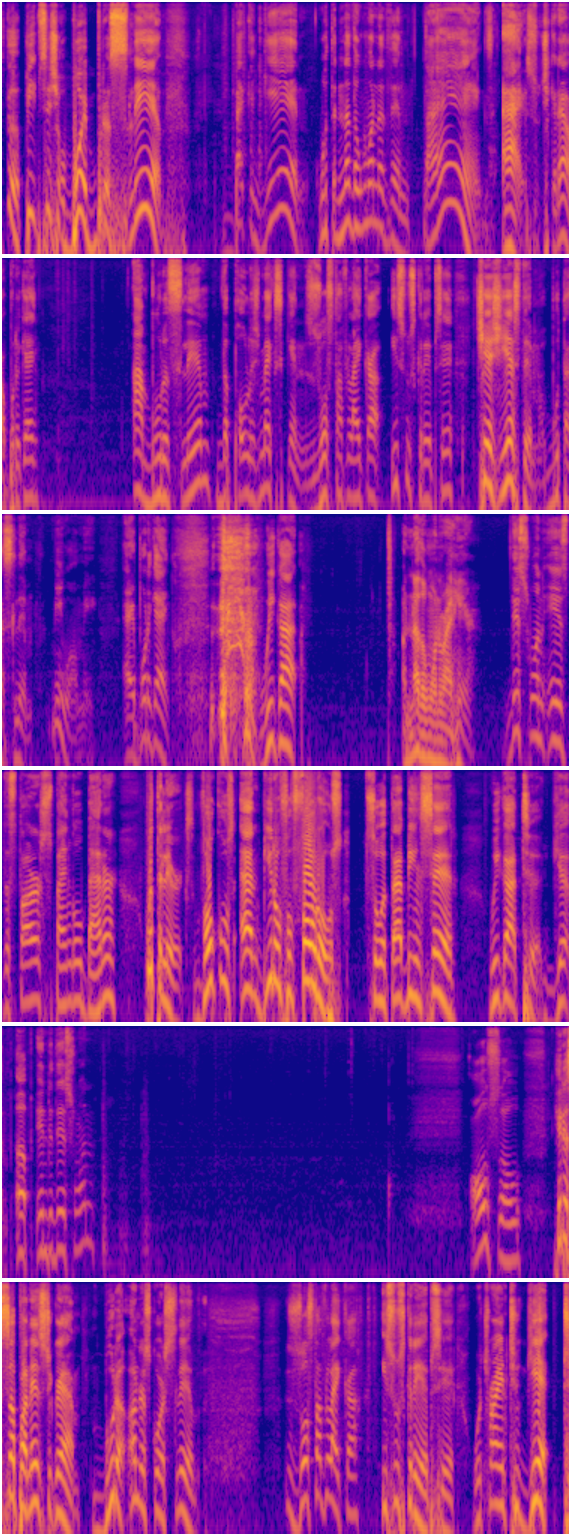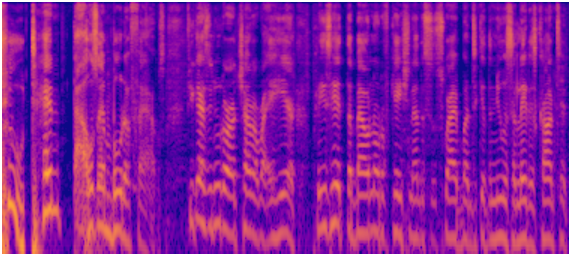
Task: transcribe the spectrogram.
good, peeps? It's your boy Buddha Slim. Back again with another one of them things. Alright, so check it out, Buddha Gang. I'm Buddha Slim, the Polish Mexican. Zostaw lajka i subskrypcję. Cześć jestem, Buddha Slim. Miło mi. Hey, Buddha Gang. we got another one right here. This one is the Star Spangled Banner with the lyrics, vocals, and beautiful photos. So, with that being said, we got to get up into this one. Also, hit us up on Instagram, Buddha underscore Slim. Zostaw lajka i. We're trying to get to 10,000 Buddha fams. If you guys are new to our channel right here, please hit the bell notification and the subscribe button to get the newest and latest content.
